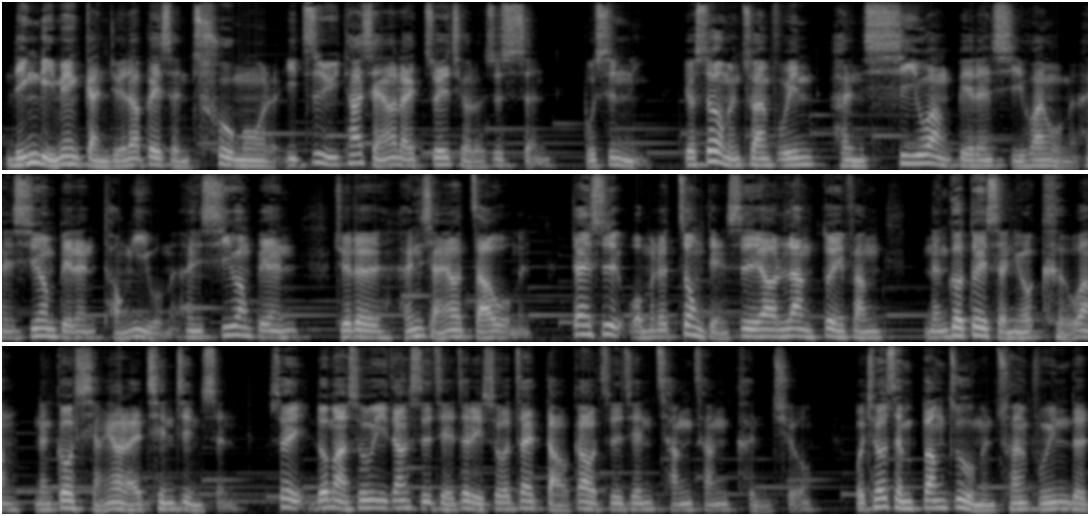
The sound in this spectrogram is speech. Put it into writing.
灵里面感觉到被神触摸了，以至于他想要来追求的是神，不是你。有时候我们传福音，很希望别人喜欢我们，很希望别人同意我们，很希望别人觉得很想要找我们，但是我们的重点是要让对方能够对神有渴望，能够想要来亲近神。所以罗马书一章十节这里说，在祷告之间常常恳求。我求神帮助我们传福音的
